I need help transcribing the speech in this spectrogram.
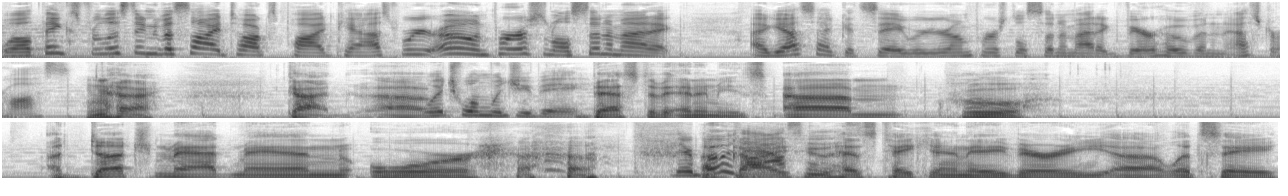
Well, thanks for listening to the Side Talks podcast. We're your own personal cinematic. I guess I could say we're your own personal cinematic Verhoeven and Eszterhas. God, uh, Which one would you be? best of enemies. Um, whew. A Dutch madman or a guy assholes. who has taken a very, uh, let's say,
